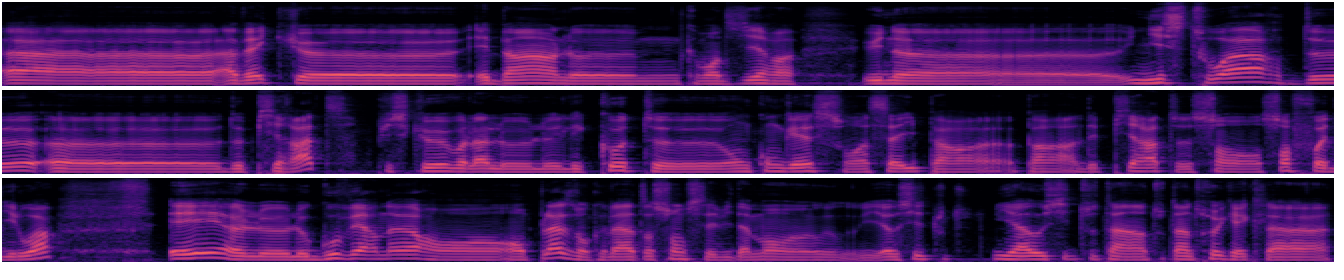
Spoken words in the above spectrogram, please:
euh, avec, euh, eh ben, le, comment dire, une, euh, une histoire de, euh, de pirates, puisque voilà, le- le- les côtes euh, hongkongaises sont assaillies par, par des pirates sans, sans foi ni loi, et euh, le, le gouverneur en, en place, donc là attention, c'est évidemment, euh, il y a aussi tout, il y a aussi tout un, tout un truc avec la,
